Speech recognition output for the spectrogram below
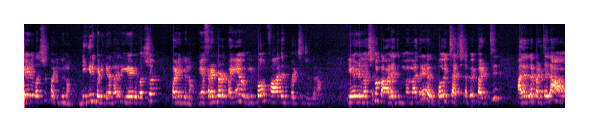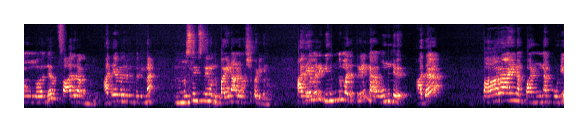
ஏழு வருஷம் படிக்கணும். டிகிரி படிக்கிற மாதிரி ஏழு வருஷம் படிக்கணும். என் ஃப்ரெண்டோட பையன் இப்போவும் ஃபாதர் படிச்சுட்டு இருக்கிறான். ஏழு வருஷமா காலேஜ் மாதிரி போய் சர்ச்சில் போய் படிச்சு அதெல்லாம் படிச்சாதான் அவங்க வந்து ஃபாதர் ஆக முடியும். அதே மாதிரி வந்து பாத்தீங்கன்னா முஸ்லீம்ஸ்லேயும் வந்து பதினாலு வருஷம் படிக்கணும். அதே மாதிரி இந்து மதத்துலேயும் உண்டு. அதை பாராயணம் பண்ணக்கூடிய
